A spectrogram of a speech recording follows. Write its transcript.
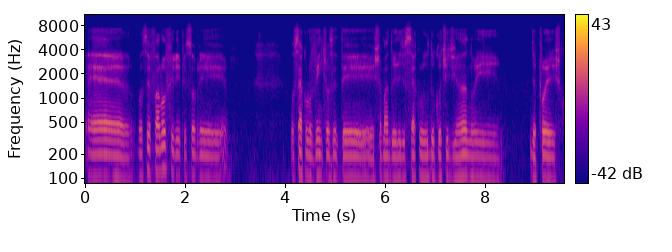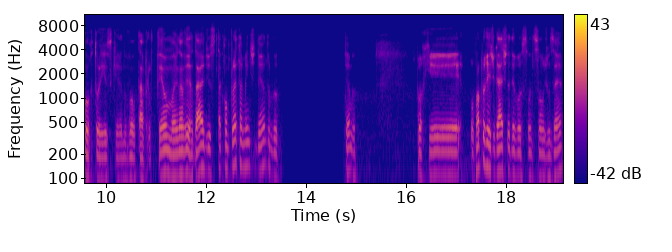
É, você falou, Felipe, sobre o século XX, você ter chamado ele de século do cotidiano e depois cortou isso, querendo voltar para o tema, mas na verdade isso está completamente dentro do tema. Porque o próprio resgate da devoção de São José,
